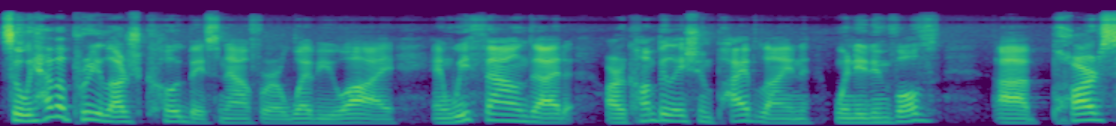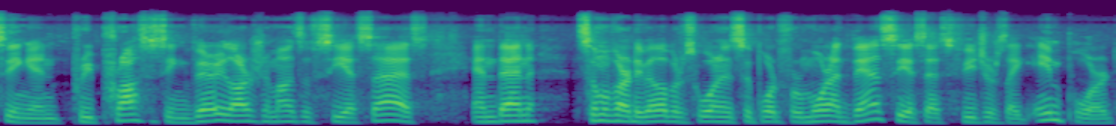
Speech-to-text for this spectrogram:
So we have a pretty large code base now for our web UI, and we found that our compilation pipeline, when it involves uh, parsing and pre-processing very large amounts of CSS, and then some of our developers wanted support for more advanced CSS features like import,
